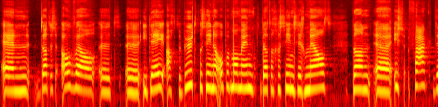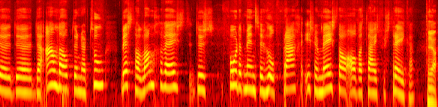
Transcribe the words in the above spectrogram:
En dat is ook wel het eh, idee achter buurtgezinnen. Op het moment dat een gezin zich meldt... dan is vaak de, de, de aanloop er naartoe best al lang geweest. Dus voordat mensen hulp vragen... is er meestal al wat tijd verstreken. Ja.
